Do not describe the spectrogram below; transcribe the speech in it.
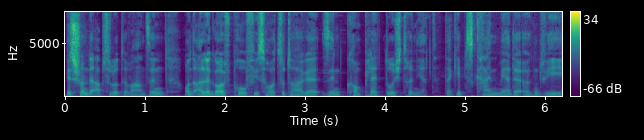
ist schon der absolute Wahnsinn. Und alle Golfprofis heutzutage sind komplett durchtrainiert. Da gibt's keinen mehr, der irgendwie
